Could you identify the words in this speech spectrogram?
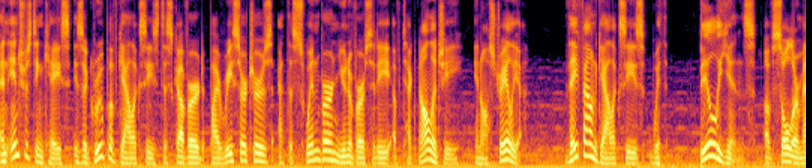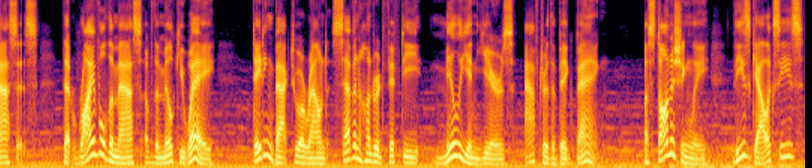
An interesting case is a group of galaxies discovered by researchers at the Swinburne University of Technology in Australia. They found galaxies with billions of solar masses that rival the mass of the Milky Way dating back to around 750 million years after the Big Bang. Astonishingly, these galaxies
